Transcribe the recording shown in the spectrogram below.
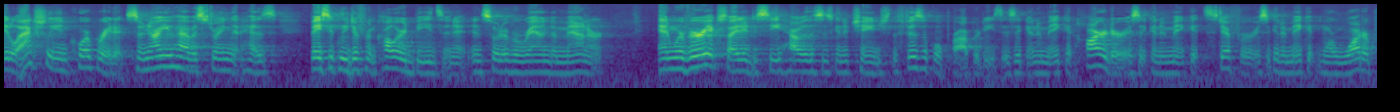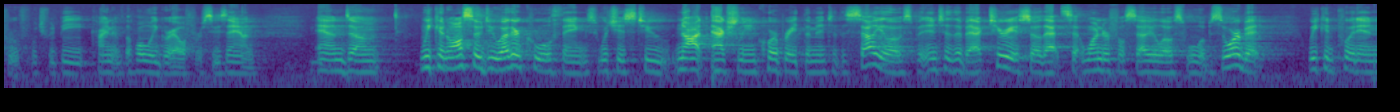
it'll actually incorporate it. So now you have a string that has basically different colored beads in it in sort of a random manner. And we're very excited to see how this is going to change the physical properties. Is it going to make it harder? Is it going to make it stiffer? Is it going to make it more waterproof, which would be kind of the holy grail for Suzanne. And um, we can also do other cool things, which is to not actually incorporate them into the cellulose, but into the bacteria so that wonderful cellulose will absorb it. We can put in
